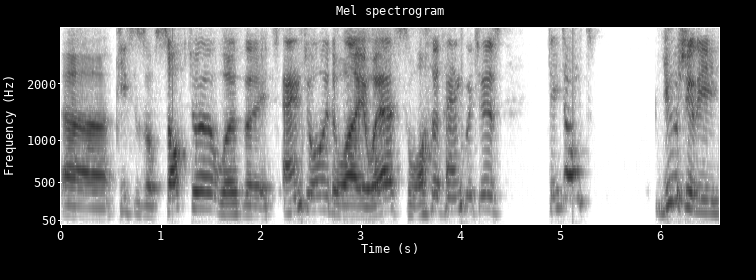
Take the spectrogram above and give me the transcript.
uh, pieces of software, whether it's Android or iOS or other languages, they don't usually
